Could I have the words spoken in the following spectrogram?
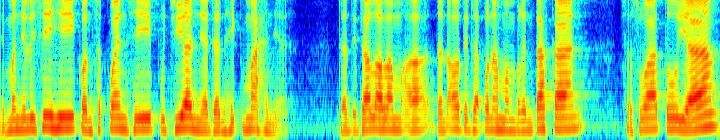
menyelisihi konsekuensi pujiannya dan hikmahnya. Dan tidak Allah dan Allah tidak pernah memerintahkan sesuatu yang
